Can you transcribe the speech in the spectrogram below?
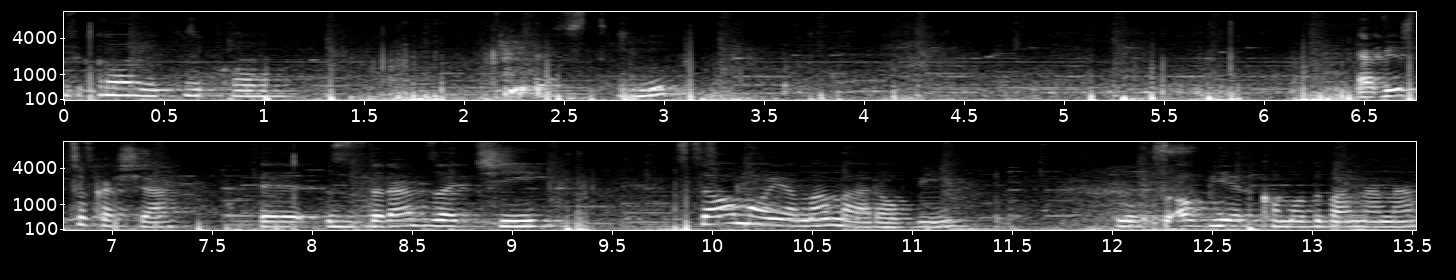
Wykroję tylko pestki. A wiesz co Kasia? Y, Zdradzę Ci, co moja mama robi z obierką od banana.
